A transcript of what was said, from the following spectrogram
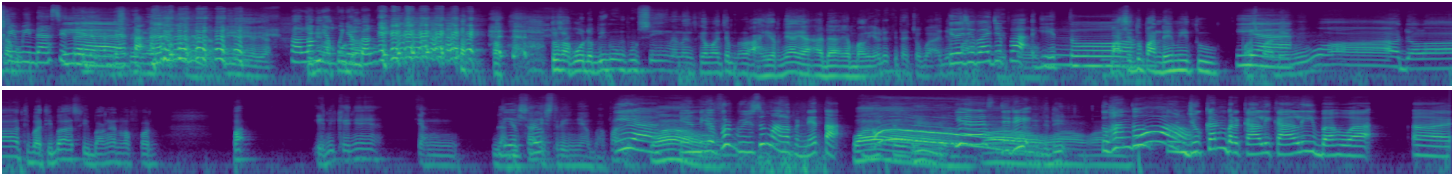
usah. Diskriminasi Iya. terhadap pendeta. iya iya iya. Tolong Jadi yang punya udah- banknya. Terus aku udah bingung, pusing dan lain segala macam. Akhirnya ya ada yang bang, ya udah kita coba aja. Kita Pak," coba aja gitu. pak gitu. Pas itu pandemi tuh. Pas Iya. pandemi, wah jalan. Tiba-tiba si bangnya nelfon. Pak, ini kayaknya yang nggak bisa approve. istrinya bapak. Iya, Wow. yang di approve justru malah pendeta. Wow. Yes, Wow, jadi wow, wow. Tuhan tuh tunjukkan berkali-kali bahwa eh,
